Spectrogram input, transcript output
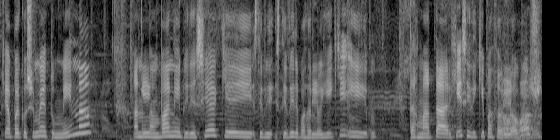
Και από 21 του μήνα αναλαμβάνει η υπηρεσία και η- στη, βι- στη Β' Παθολογική η ταγματάρχης, ειδική παθολόγος,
